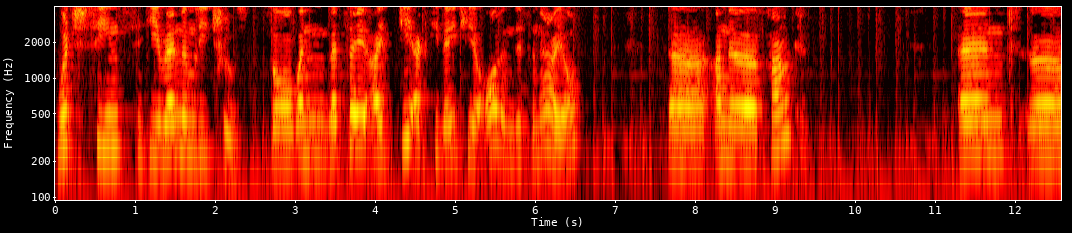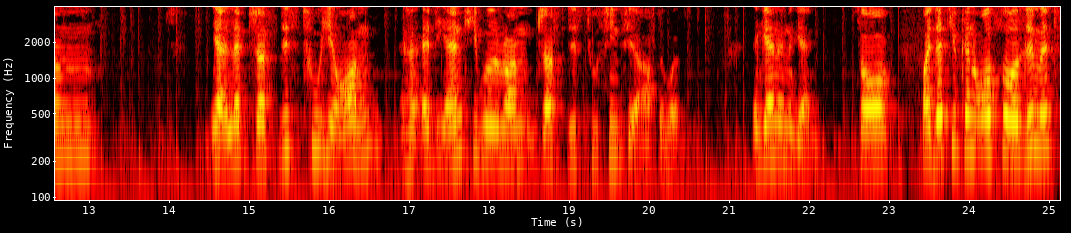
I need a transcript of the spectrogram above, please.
which scenes he randomly choose. So when let's say I deactivate here all in this scenario uh, under funk. And um, yeah let just this two here on. Uh, at the end he will run just these two scenes here afterwards. Again and again. So by that you can also limit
